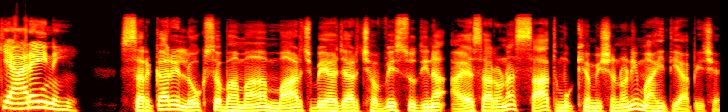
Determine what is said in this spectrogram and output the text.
ક્યારેય નહીં. સરકારે લોકસભામાં માર્ચ બે હજાર છવ્વીસ સુધીના આઈએસઆરઓના સાત મુખ્ય મિશનોની માહિતી આપી છે.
